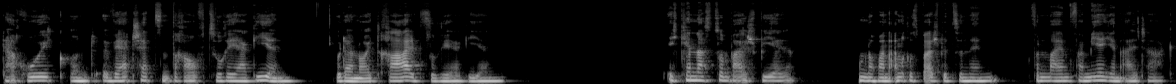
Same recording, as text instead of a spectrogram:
da ruhig und wertschätzend drauf zu reagieren oder neutral zu reagieren. Ich kenne das zum Beispiel, um nochmal ein anderes Beispiel zu nennen, von meinem Familienalltag.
